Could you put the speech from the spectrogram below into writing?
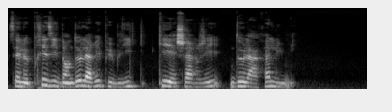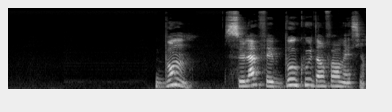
c'est le président de la République qui est chargé de la rallumer. Bon, cela fait beaucoup d'informations.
